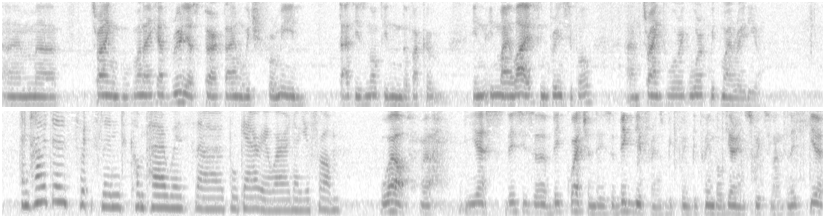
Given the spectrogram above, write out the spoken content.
I'm uh, trying when I have really a spare time, which for me that is not in the vacuum in in my life in principle. I'm trying to work work with my radio. And how does Switzerland compare with uh, Bulgaria, where I know you're from? Well, well, yes, this is a big question. There is a big difference between between Bulgaria and Switzerland. Like here,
